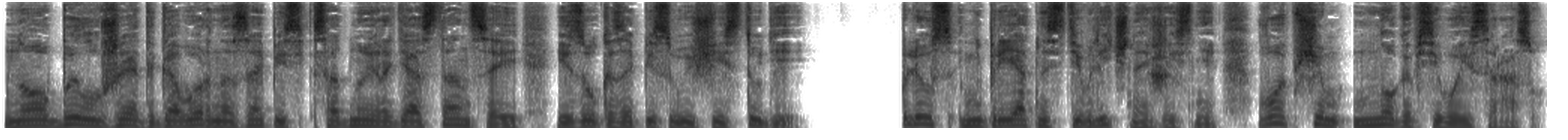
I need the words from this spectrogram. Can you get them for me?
Но был уже договор на запись с одной радиостанцией и звукозаписывающей студией. Плюс неприятности в личной жизни. В общем, много всего и сразу.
